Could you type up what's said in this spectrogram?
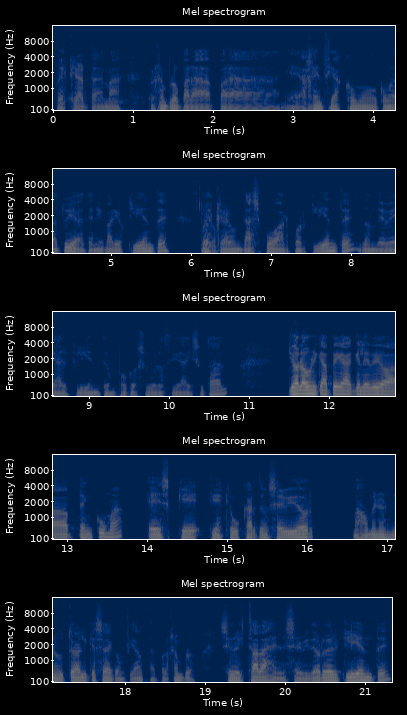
puedes crearte además, por ejemplo, para, para eh, agencias como, como, la tuya, tenéis varios clientes, puedes crear un dashboard por cliente donde vea el cliente un poco su velocidad y su tal. Yo la única pega que le veo a Kuma es que tienes que buscarte un servidor más o menos neutral y que sea de confianza. Por ejemplo, si lo instalas en el servidor del cliente,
